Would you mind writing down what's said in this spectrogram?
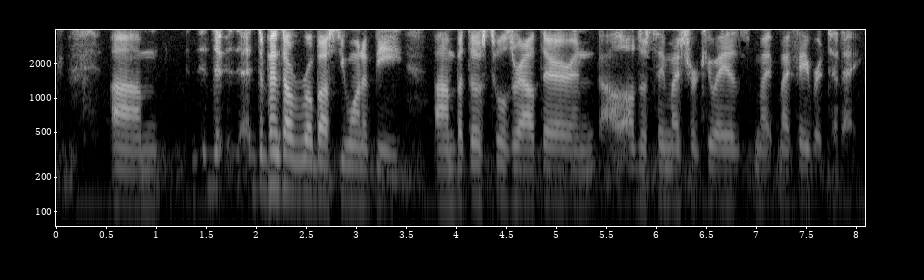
Um, it depends how robust you want to be. Um, but those tools are out there, and I'll, I'll just say Maestro QA is my, my favorite today.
